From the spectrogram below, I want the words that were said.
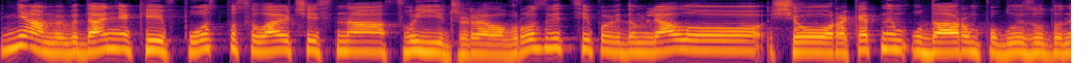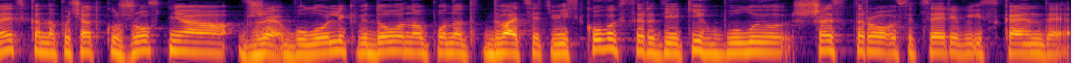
Днями видання Київпост, посилаючись на свої джерела в розвідці, повідомляло, що ракетним ударом поблизу Донецька на початку жовтня вже було ліквідовано понад 20 військових, серед яких було шестеро офіцерів із КНДР.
